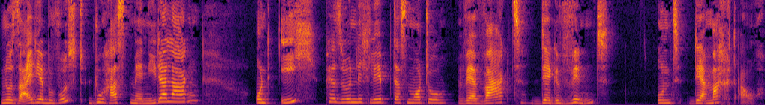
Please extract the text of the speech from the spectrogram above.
Nur sei dir bewusst, du hast mehr Niederlagen und ich persönlich lebe das Motto, wer wagt, der gewinnt und der macht auch.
